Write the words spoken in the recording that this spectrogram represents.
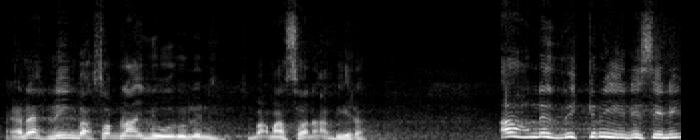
Ya dah, ni bahasa Melayu dulu ni sebab masa nak habis dah. Ahli zikri di sini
